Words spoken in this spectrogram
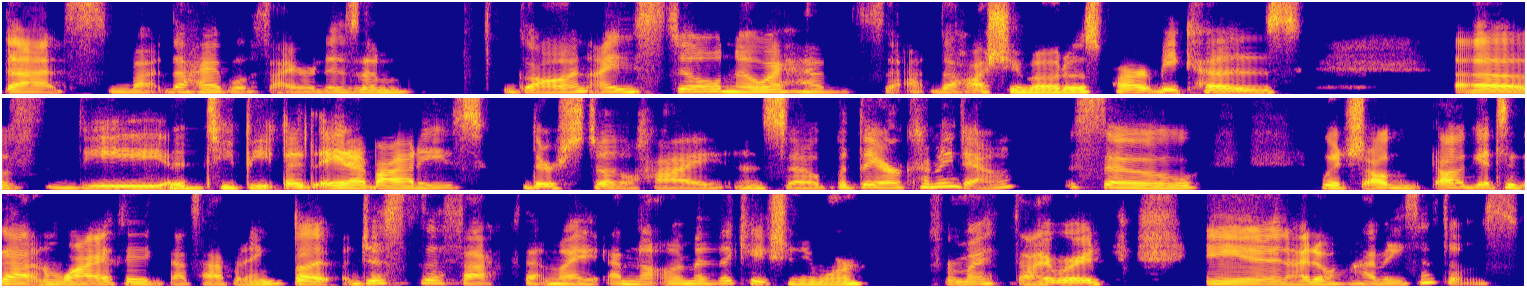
that's the hypothyroidism gone. I still know I have uh, the Hashimoto's part because of the, the TP, the antibodies. They're still high. And so, but they are coming down. So which I'll I'll get to that and why I think that's happening. But just the fact that my I'm not on medication anymore for my thyroid and I don't have any symptoms.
